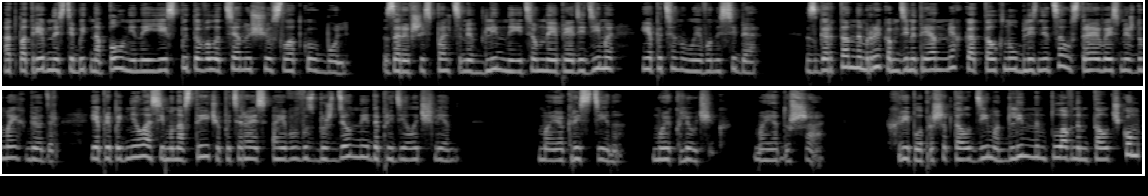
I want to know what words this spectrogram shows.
От потребности быть наполненной я испытывала тянущую сладкую боль. Зарывшись пальцами в длинные и темные пряди Димы, я потянула его на себя. С гортанным рыком Димитриан мягко оттолкнул близнеца, устраиваясь между моих бедер. Я приподнялась ему навстречу, потираясь о его возбужденный до предела член. «Моя Кристина, мой ключик, моя душа», Хрипло прошептал Дима длинным плавным толчком,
